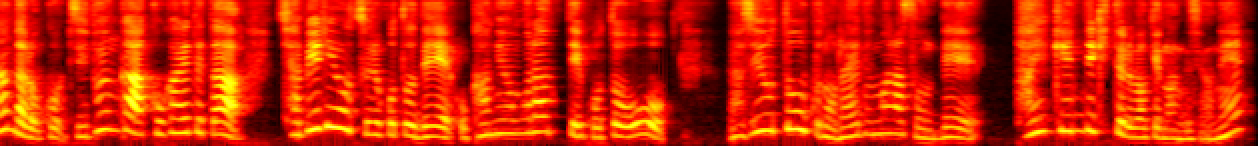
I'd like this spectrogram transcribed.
なんだろう、こう自分が憧れてた喋りをすることでお金をもらうっていうことを、ラジオトークのライブマラソンで体験できてるわけなんですよね。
